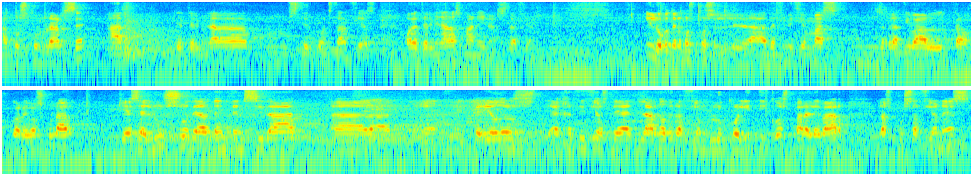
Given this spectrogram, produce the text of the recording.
acostumbrarse a determinadas circunstancias o a determinadas maneras de hacer. Y luego tenemos pues, la definición más relativa al trabajo cardiovascular, que es el uso de alta intensidad eh, en periodos, ejercicios de larga duración glucolíticos para elevar las pulsaciones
